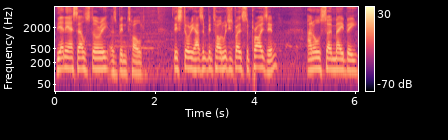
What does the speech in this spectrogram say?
The NASL story has been told. This story hasn't been told, which is both surprising and also maybe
